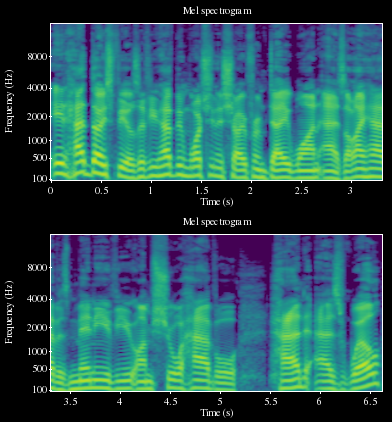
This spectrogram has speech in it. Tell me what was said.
it had those feels. If you have been watching the show from day one, as I have, as many of you I'm sure have or had as well,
